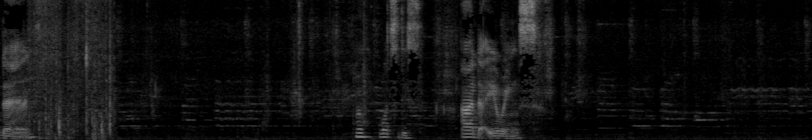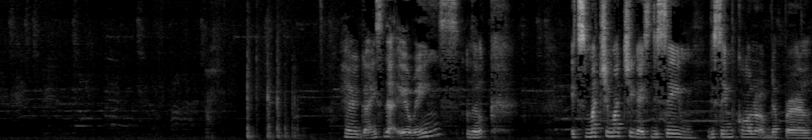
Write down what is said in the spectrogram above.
then, oh, what's this? Ah, the earrings. Here guys the earrings. Look. It's matchy matchy guys. The same the same color of the pearl.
